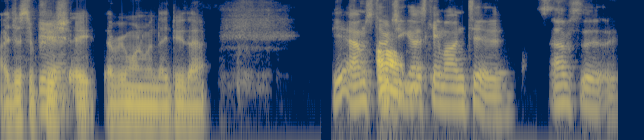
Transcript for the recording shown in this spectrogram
I just appreciate everyone when they do that. Yeah, I'm stoked you Oh. guys came on too. Absolutely.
